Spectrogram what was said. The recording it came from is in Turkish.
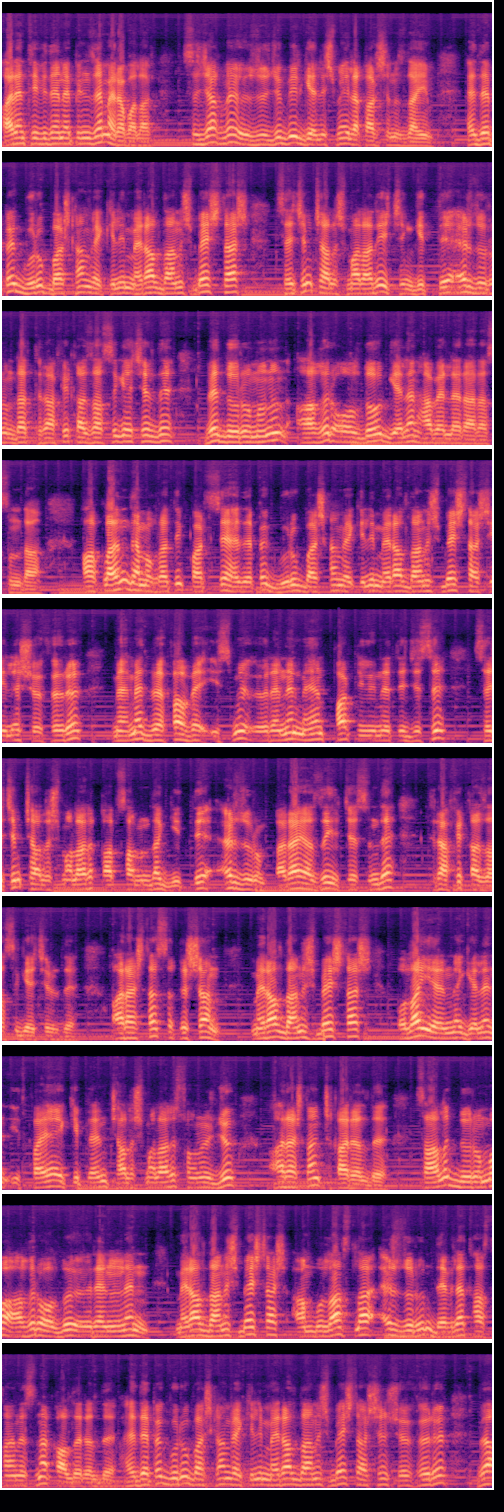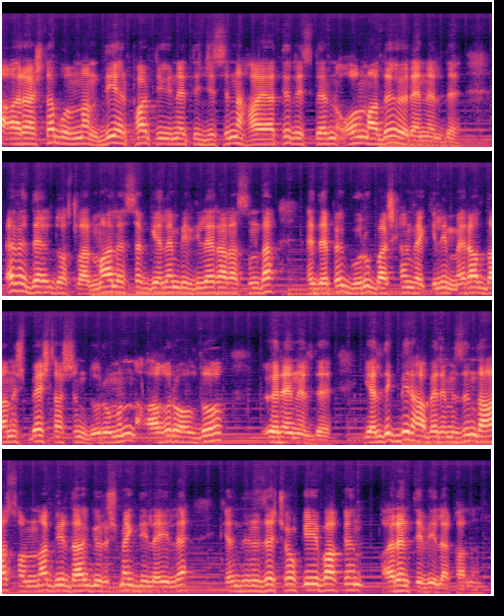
Aren TV'den hepinize merhabalar. Sıcak ve üzücü bir gelişmeyle karşınızdayım. HDP Grup Başkan Vekili Meral Danış Beştaş seçim çalışmaları için gittiği Erzurum'da trafik kazası geçirdi ve durumunun ağır olduğu gelen haberler arasında. Halkların Demokratik Partisi HDP Grup Başkan Vekili Meral Danış Beştaş ile şoförü Mehmet Vefa ve ismi öğrenilmeyen parti yöneticisi seçim çalışmaları kapsamında gitti Erzurum Karayazı ilçesinde trafik kazası geçirdi. Araçta sıkışan Meral Danış Beştaş olay yerine gelen itfaiye ekiplerinin çalışmaları sonucu araçtan çıkarıldı. Sağlık durumu ağır olduğu öğrenilen Meral Danış Beştaş ambulansla Erzurum Devlet Hastanesi'ne kaldırıldı. HDP Grup Başkan Vekili Meral Danış Beştaş'ın şoförü ve araçta bulunan diğer parti yöneticisinin hayati risklerin olmadığı öğrenildi. Evet dostlar maalesef gelen bilgiler arasında HDP Grup Başkan Vekili Meral Danış Beştaş'ın durumunun ağır olduğu öğrenildi. Geldik bir haberimizin daha sonuna bir daha görüşmek dileğiyle. Kendinize çok iyi bakın. Aren TV ile kalın.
